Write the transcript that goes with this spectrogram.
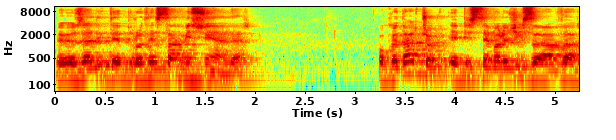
ve özellikle protestan misyonerler o kadar çok epistemolojik zaaflar,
